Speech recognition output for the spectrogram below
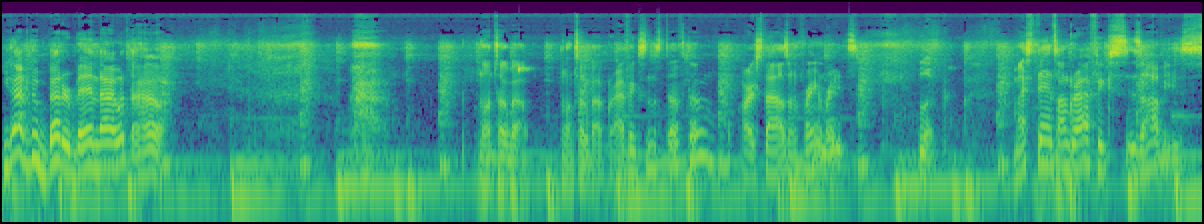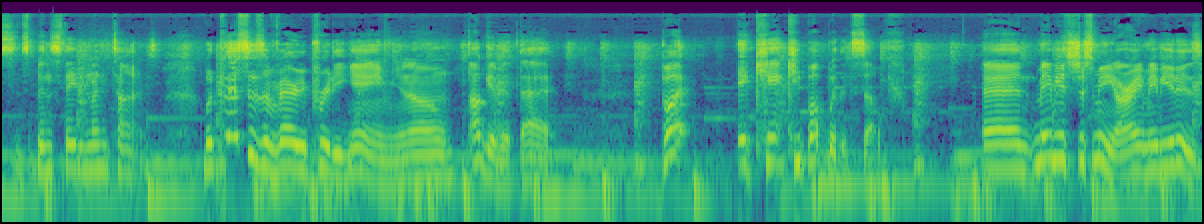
you gotta do better, Bandai. What the hell? want to talk about? Want to talk about graphics and stuff though? Art styles and frame rates? Look, my stance on graphics is obvious. It's been stated many times. But this is a very pretty game, you know? I'll give it that. But it can't keep up with itself. And maybe it's just me, alright? Maybe it is.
